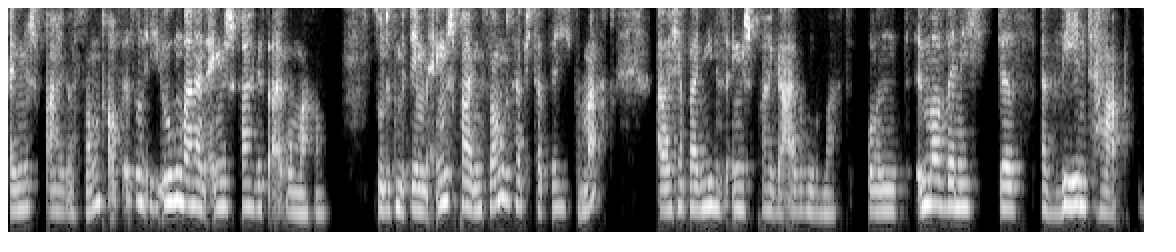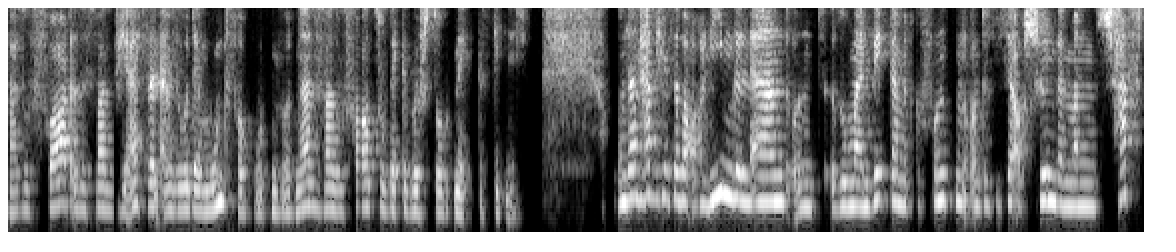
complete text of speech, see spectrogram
englischsprachiger Song drauf ist und ich irgendwann ein englischsprachiges Album mache. So, das mit dem englischsprachigen Song, das habe ich tatsächlich gemacht, aber ich habe halt nie das englischsprachige Album gemacht. Und immer wenn ich das erwähnt habe, war sofort, also es war wie heißt, wenn einem so der Mund verboten wird, ne? Also es war sofort so weggewischt, so, nee, das geht nicht. Und dann habe ich es aber auch lieben gelernt und so meinen Weg damit gefunden. Und es ist ja auch schön, wenn man es schafft,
